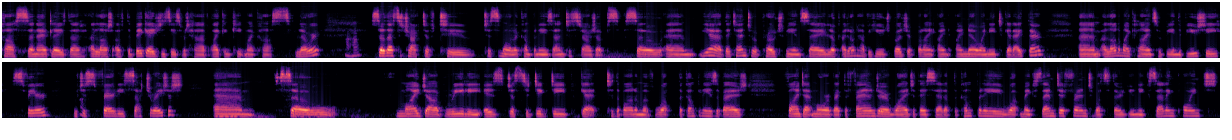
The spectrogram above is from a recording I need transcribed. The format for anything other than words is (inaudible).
costs and outlays that a lot of the big agencies would have. I can keep my costs lower. Uh-huh. So that's attractive to to smaller companies and to startups. So um, yeah, they tend to approach me and say, "Look, I don't have a huge budget, but I I, I know I need to get out there." Um, a lot of my clients would be in the beauty sphere, which is fairly saturated. Mm. Um, so my job really is just to dig deep, get to the bottom of what the company is about, find out more about the founder. Why did they set up the company? What makes them different? What's their unique selling point?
